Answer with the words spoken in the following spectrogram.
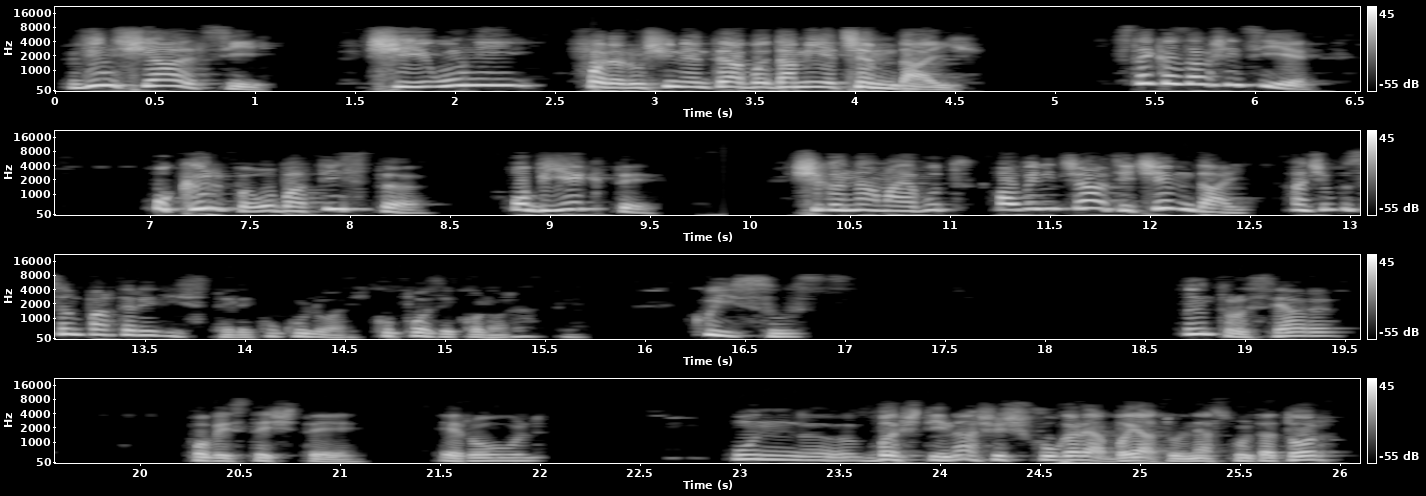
Vin și alții și unii, fără rușine, întreabă, dar mie ce-mi dai? Stai că-ți dau și ție. O cârpă, o batistă, obiecte. Și când n-am mai avut, au venit și alții, ce-mi dai? A început să împartă revistele cu culori, cu poze colorate, cu Isus. Într-o seară, povestește eroul, un uh, băștinaș își fugărea băiatul neascultător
